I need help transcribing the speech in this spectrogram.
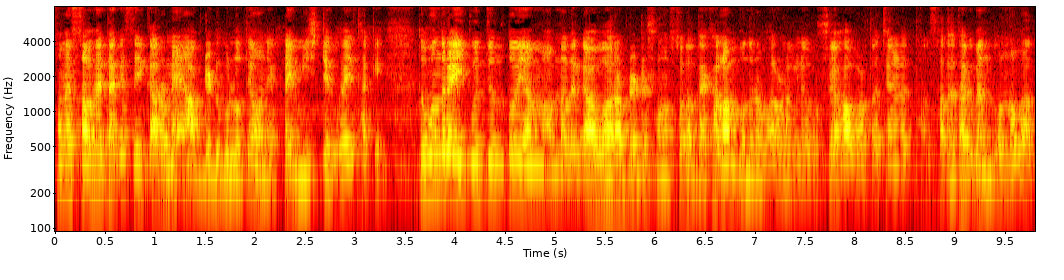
সমস্যা হয়ে থাকে, সেই কারণে আপডেটগুলোতে অনেকটাই মিস্টেক হয়ে থাকে। তো বন্ধুরা, এই পর্যন্তই আপনাদেরকে আবহাওয়ার আপডেটের সমস্যাটা দেখালাম। বন্ধুরা, ভালো লাগলে অবশ্যই হাওয়া বার্তা চ্যানেলের সাথে থাকবেন। ধন্যবাদ।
